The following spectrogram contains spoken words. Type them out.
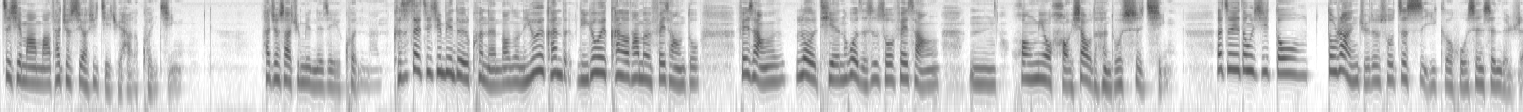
这些妈妈，她就是要去解决她的困境，她就是要去面对这些困难。可是，在这些面对的困难当中，你又会看到，你又会看到他们非常多、非常乐天，或者是说非常嗯荒谬、好笑的很多事情。那这些东西都都让人觉得说，这是一个活生生的人。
